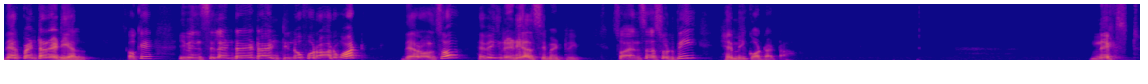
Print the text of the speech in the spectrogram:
They are pentaradial. Okay. Even Coelenterata and Ctenophora are what? They are also having radial symmetry. So answer should be hemichordata. Next.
